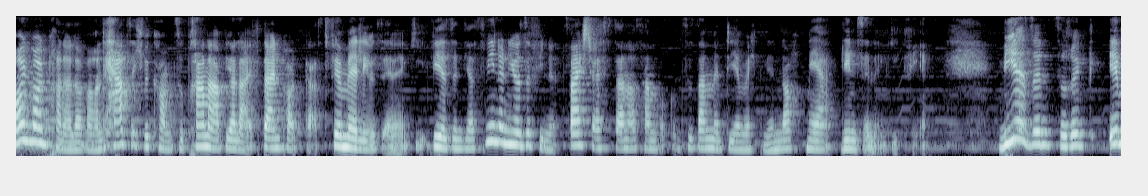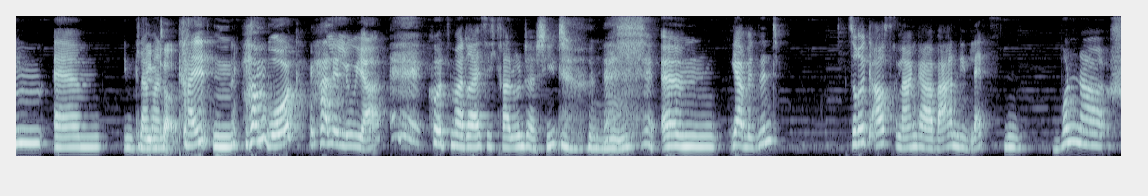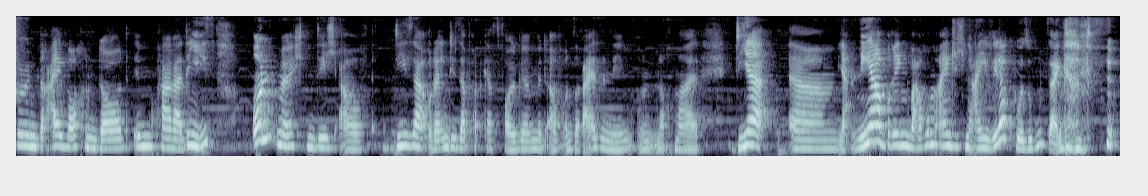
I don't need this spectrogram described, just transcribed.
Moin Moin Prana Lover und herzlich willkommen zu Prana Up Your Life, dein Podcast für mehr Lebensenergie. Wir sind Jasmin und Josephine, zwei Schwestern aus Hamburg und zusammen mit dir möchten wir noch mehr Lebensenergie kreieren. Wir sind zurück im ähm, in Klammern Winter. kalten Hamburg. Halleluja. Kurz mal 30 Grad Unterschied. ähm, ja, wir sind zurück aus Sri Lanka, waren die letzten wunderschönen drei Wochen dort im Paradies und möchten dich auf dieser oder in dieser Podcast-Folge mit auf unsere Reise nehmen und nochmal dir ähm, ja, näher bringen, warum eigentlich eine Ayurveda-Kur so gut sein kann.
